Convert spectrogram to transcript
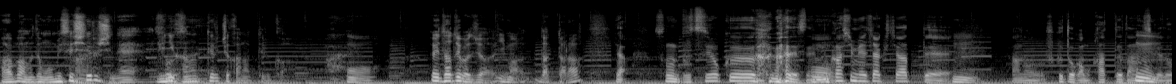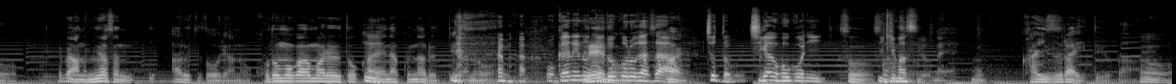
あやっぱでもお店してるしね、い。理にかなってるっちゃかなってるか。はい、いうん。え例えばじゃあ今だったら、やその物欲がですね、うん。昔めちゃくちゃあって、うん、あの服とかも買ってたんですけど、やっぱりあの皆さんある通りあの子供が生まれると買えなくなるっていう、あの お金の出所がさ、はい。ちょっと違う方向に行きますよよね。もう買いづらいというか、うん。っ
